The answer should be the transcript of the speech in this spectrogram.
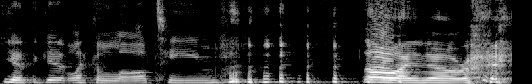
you have to get like a law team Oh, I know, right?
